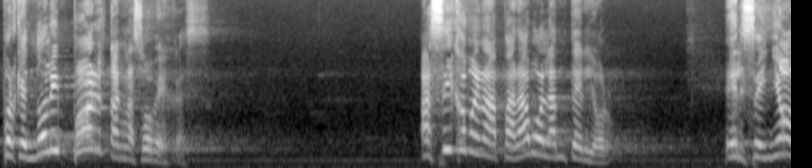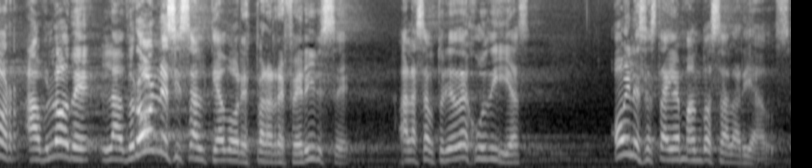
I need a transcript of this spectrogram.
porque no le importan las ovejas. Así como en la parábola anterior, el Señor habló de ladrones y salteadores para referirse a las autoridades judías, hoy les está llamando asalariados.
